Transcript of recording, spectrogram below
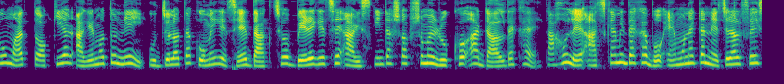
তোমার ত্বক আর আগের মতো নেই। উজ্জ্বলতা কমে গেছে, দাগ ছোপ বেড়ে গেছে, আর স্কিনটা সবসময় রুক্ষ আর ডাল দেখায়। তাহলে আজকে আমি দেখাবো এমন একটা ন্যাচারাল ফেস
